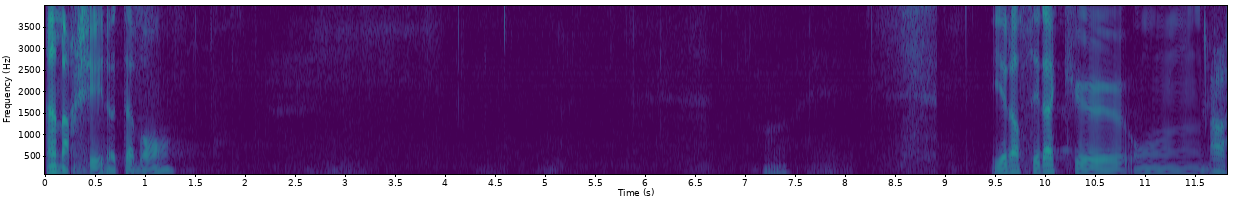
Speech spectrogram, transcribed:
Un marché notamment. Et alors c'est là que on. Ah,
